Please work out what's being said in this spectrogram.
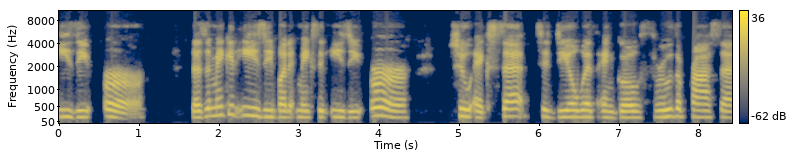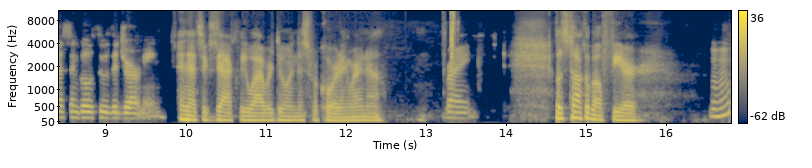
easier. Doesn't make it easy, but it makes it easier to accept, to deal with, and go through the process and go through the journey. And that's exactly why we're doing this recording right now. Right. Let's talk about fear. hmm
